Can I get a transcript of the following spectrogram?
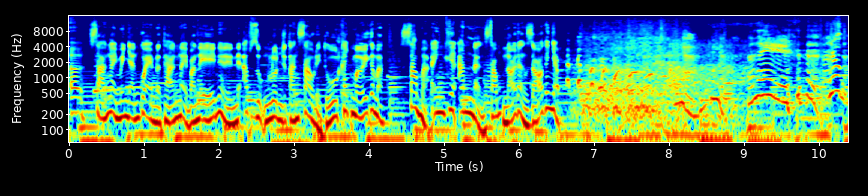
Ờ. Sáng ngày mới nhắn của em là tháng này bán ế này nên áp dụng luôn cho tháng sau để thu hút khách mới cơ mà. Sao mà anh cứ ăn đằng sóng nói đằng gió thế nhỉ?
